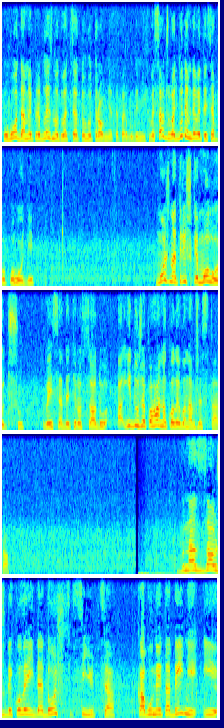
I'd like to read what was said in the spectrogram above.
погода. Ми приблизно 20 травня тепер будемо їх висаджувати. Будемо дивитися по погоді. Можна трішки молодшу висадити розсаду, і дуже погано, коли вона вже стара. В нас завжди, коли йде дощ, сіються кавуни та дині і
